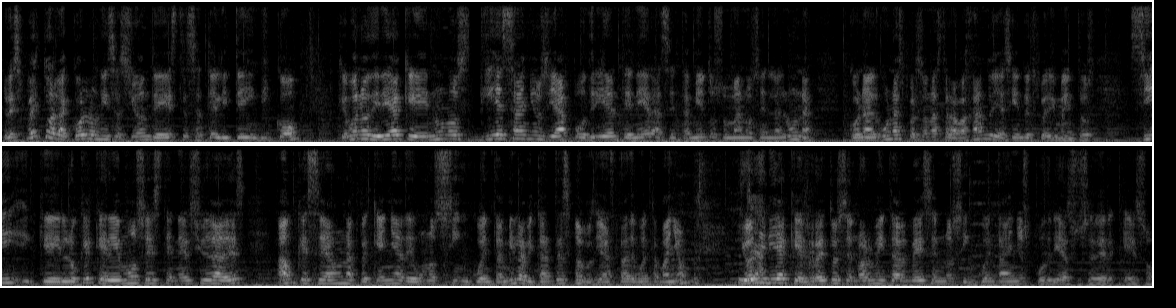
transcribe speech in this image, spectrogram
Respecto a la colonización de este satélite, indicó que, bueno, diría que en unos 10 años ya podrían tener asentamientos humanos en la Luna con algunas personas trabajando y haciendo experimentos. Sí, que lo que queremos es tener ciudades, aunque sea una pequeña de unos 50 mil habitantes, pues ya está de buen tamaño. Yo diría que el reto es enorme y tal vez en unos 50 años podría suceder eso.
